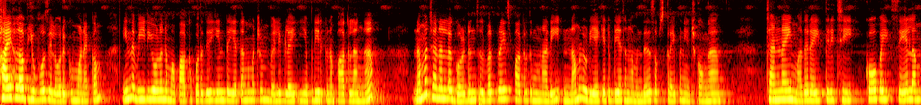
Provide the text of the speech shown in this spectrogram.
ஹாய் ஹலோ வியூவர்ஸ் எல்லோருக்கும் வணக்கம். இந்த வீடியோவில் நம்ம பார்க்க போகிறது இன்றைய தங்கம் மற்றும் வெளி விலை எப்படி இருக்குன்னு பார்க்கலாங்க. நம்ம சேனலில் கோல்டன் சில்வர் ப்ரைஸ் பார்க்குறதுக்கு முன்னாடி நம்மளுடைய கேட்டுபடியா சேனலை வந்து சப்ஸ்கிரைப் பண்ணி வச்சுக்கோங்க. சென்னை மதுரை திருச்சி கோவை சேலம்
